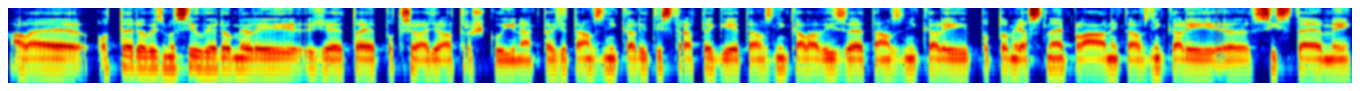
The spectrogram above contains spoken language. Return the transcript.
ale od té doby jsme si uvědomili, že to je potřeba dělat trošku jinak. Takže tam vznikaly ty strategie, tam vznikala vize, tam vznikaly potom jasné plány, tam vznikaly e, systémy,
